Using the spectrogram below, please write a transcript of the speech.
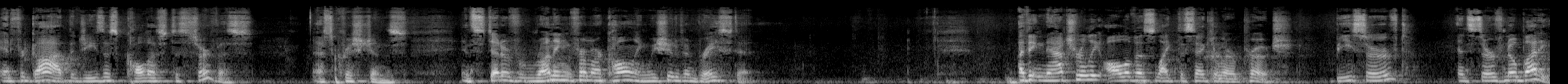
and forgot that Jesus called us to service as Christians. Instead of running from our calling, we should have embraced it. I think naturally all of us like the secular approach be served and serve nobody.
